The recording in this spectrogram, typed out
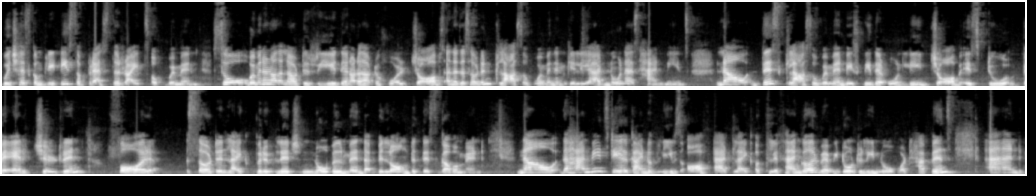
which has completely suppressed the rights of women. So women are not allowed to read, they're not allowed to hold jobs and there's a certain class of women in Gilead known as handmaids. Now this class of women basically their only job is to bear children for certain like privileged noblemen that belong to this government. Now, The Handmaid's Tale kind of leaves off at like a cliffhanger where we don't really know what happens. And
